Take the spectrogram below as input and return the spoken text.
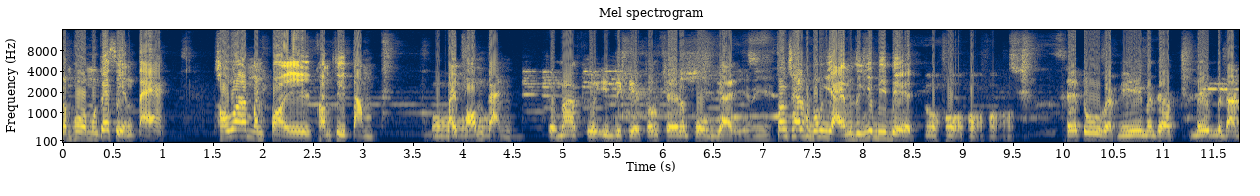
ลำโพงมันก็เสียงแตก เพราะว่ามันปล่อยความถี่ต่ำไปพร้อมกัน ส่วนมากคืออินดิเกตต้องใช้ลำโพงใหญ่อะไรเงี้ยต้องใช้ลำโพงใหญ่มันถึงจะมีเบส โอ้โหใช้ตู้แบบนี้มันจะไม่มันดัน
